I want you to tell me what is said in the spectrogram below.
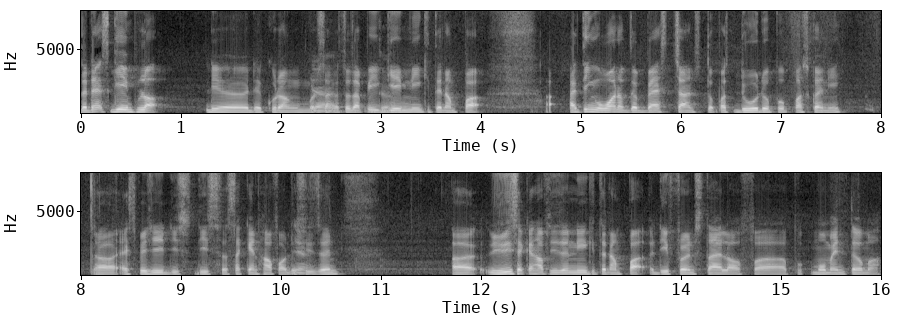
the next game pula dia dia kurang bersangka. Yeah, so tapi betul. game ni kita nampak I think one of the best chance untuk pas, dua-dua pasukan ni uh, especially this this uh, second half of the Yeah. season uh, usually second half season ni kita nampak a different style of uh, momentum ah.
